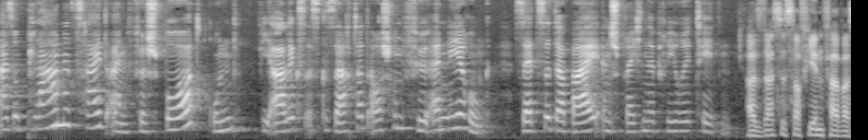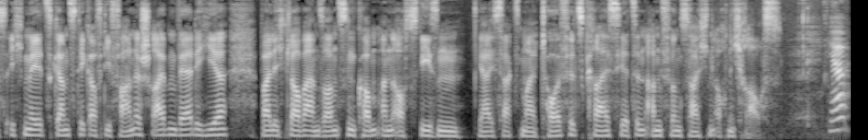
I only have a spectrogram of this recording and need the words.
Also plane Zeit ein für Sport und, wie Alex es gesagt hat, auch schon für Ernährung. Setze dabei entsprechende Prioritäten. Also das ist auf jeden Fall, was ich mir jetzt ganz dick auf die Fahne schreiben werde hier, weil ich glaube, ansonsten kommt man aus diesem, ja ich sag's mal, Teufelskreis jetzt in Anführungszeichen auch nicht raus. Ja,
